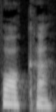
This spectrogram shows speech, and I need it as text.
foca.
